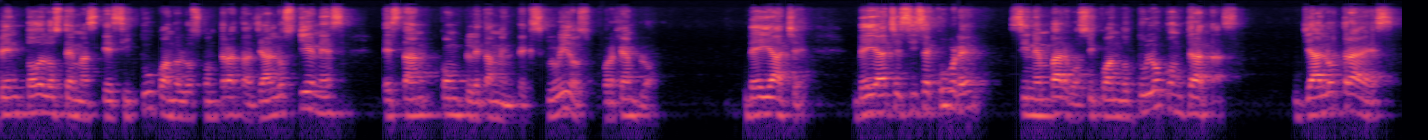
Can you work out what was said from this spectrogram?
ven todos los temas que si tú cuando los contratas ya los tienes, están completamente excluidos. Por ejemplo, VIH. VIH sí se cubre, sin embargo, si cuando tú lo contratas ya lo traes,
